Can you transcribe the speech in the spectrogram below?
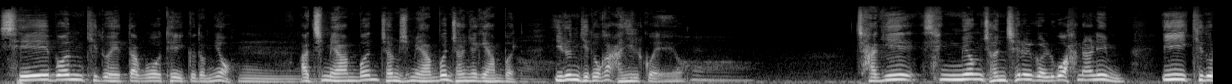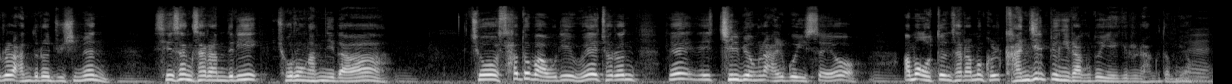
세 번 기도했다고 돼 있거든요. 음, 아침에 한 번, 점심에 한 번, 저녁에 한 번. 이런 기도가 아닐 거예요. 자기 생명 전체를 걸고 하나님 이 기도를 안 들어주시면 세상 사람들이 조롱합니다. 저 사도 바울이 왜 저런 예, 질병을 알고 있어요? 아마 어떤 사람은 그걸 간질병이라고도 얘기를 하거든요. 네.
